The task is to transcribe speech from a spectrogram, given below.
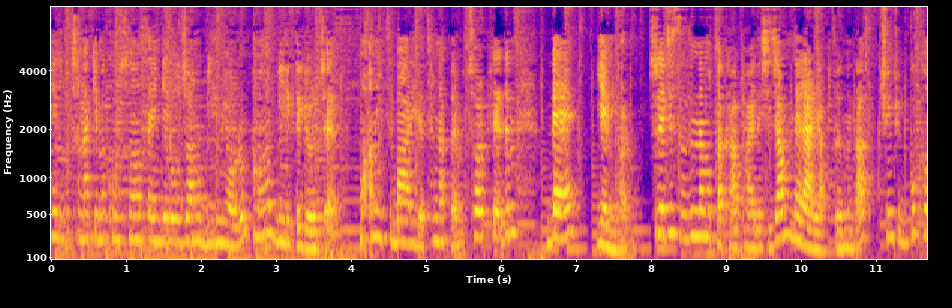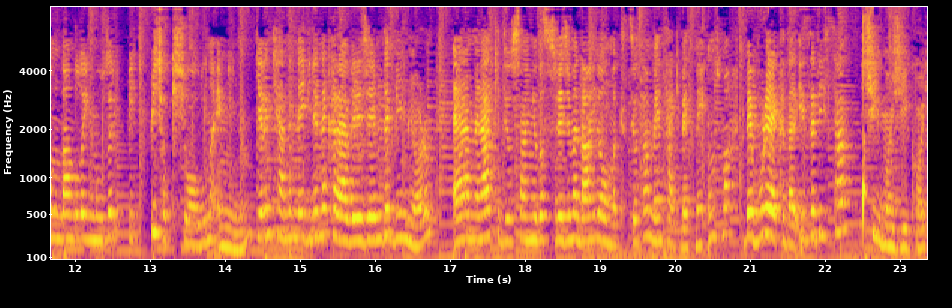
Henüz bu tırnak yeme konusuna nasıl engel olacağımı bilmiyorum ama birlikte göreceğiz. Ama an itibariyle tırnaklarımı törpüledim ve yemiyorum. Süreci sizinle mutlaka paylaşacağım neler yaptığımı da. Çünkü bu konudan dolayı muzdarip bir- birçok kişi olduğuna eminim. Yarın kendimle ilgili ne karar vereceğimi de bilmiyorum. Eğer merak ediyorsan ya da sürecime dahil olmak istiyorsan beni takip etmeyi unutma. Ve buraya kadar izlediysen şu emojiyi koy.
